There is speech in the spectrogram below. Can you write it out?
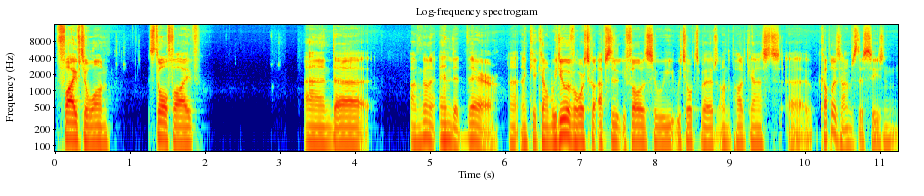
5 to 1. Stall 5. And uh, I'm going to end it there uh, and kick on. We do have a horse called Absolutely Flawless, who we, we talked about on the podcast uh, a couple of times this season.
